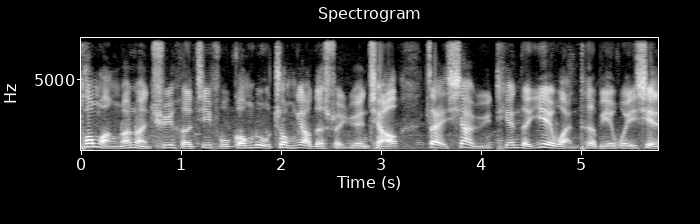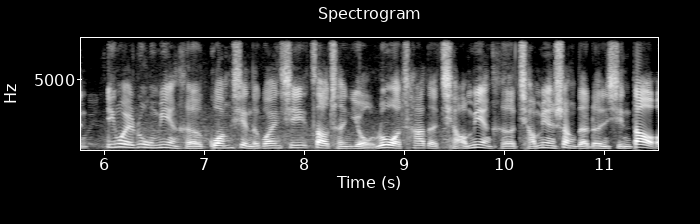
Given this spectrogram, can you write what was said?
通往暖暖区和基福公路重要的水源桥，在下雨天的夜晚特别危险，因为路面和光线的关系，造成有落差的桥面和桥面上的人行道，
